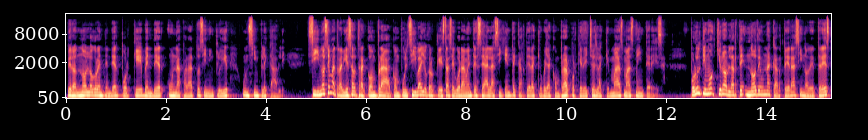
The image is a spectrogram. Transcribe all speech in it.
pero no logro entender por qué vender un aparato sin incluir un simple cable. Si no se me atraviesa otra compra compulsiva, yo creo que esta seguramente sea la siguiente cartera que voy a comprar porque de hecho es la que más más me interesa. Por último, quiero hablarte no de una cartera, sino de tres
